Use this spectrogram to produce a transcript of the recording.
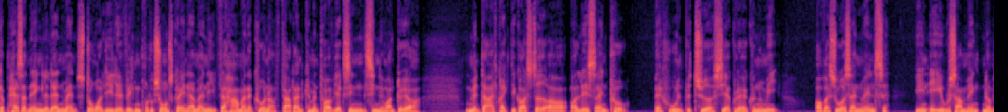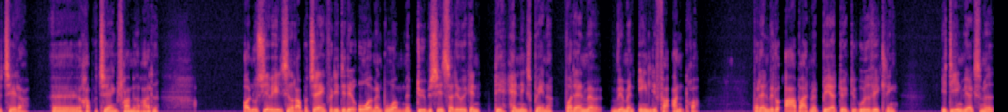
der passer den enkelte landmand, stor og lille, hvilken produktionsgren er man i, hvad har man af kunder, hvordan kan man påvirke sine, sine leverandører. Men der er et rigtig godt sted at, at læse sig ind på, hvad hulen betyder cirkulær økonomi og ressourceanvendelse i en EU-sammenhæng, når vi taler øh, rapportering fremadrettet. Og nu siger vi hele tiden rapportering, fordi det er det ord, man bruger, men dybest set så er det jo igen, det er handlingsplaner. Hvordan vil man egentlig forandre? Hvordan vil du arbejde med bæredygtig udvikling i din virksomhed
